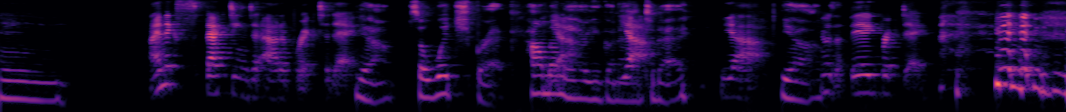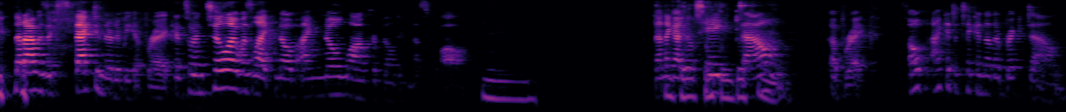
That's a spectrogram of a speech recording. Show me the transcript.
Mm, I'm expecting to add a brick today. yeah so which brick how many Yeah. are you going to Yeah. add today Yeah. yeah It was a big brick day that I was expecting there to be a brick. And so until I was like, nope, I'm no longer building this wall, Mm, then I got to take down different. a brick. Oh, I get to take another brick down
